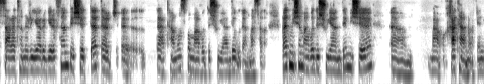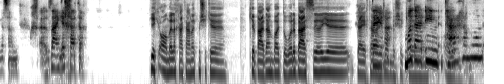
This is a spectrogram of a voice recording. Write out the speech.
سرطان ریه رو گرفتن به شدت در در تماس با مواد شوینده بودن مثلا. بعد میشه مواد شوینده میشه خطرناک یعنی مثلا زنگ خطر. یک عامل خطرناک میشه که که بعدا باید دوباره بحثی های انجام بشه ما در این طرحمون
